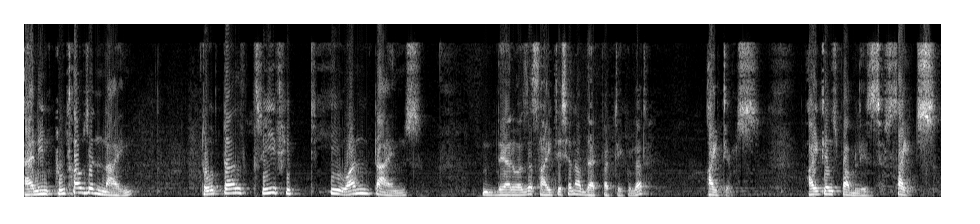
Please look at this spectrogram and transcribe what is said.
and in 2009 total 350 one times there was a citation of that particular items. Items published sites.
